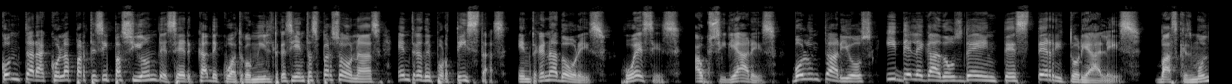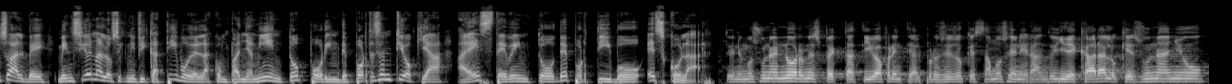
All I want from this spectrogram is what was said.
contará con la participación de cerca de 4.300 personas entre deportistas, entrenadores, jueces, auxiliares, voluntarios y delegados de entes territoriales. Vázquez Monsalve menciona lo significativo del acompañamiento por Indeportes Antioquia a este evento deportivo escolar. Tenemos una enorme expectativa frente al proceso que estamos generando y de cara a lo que es un año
